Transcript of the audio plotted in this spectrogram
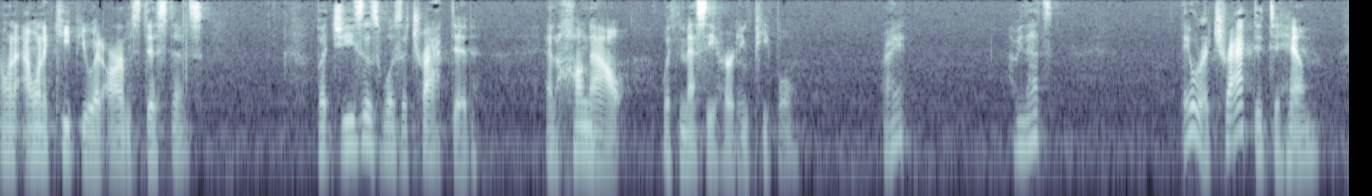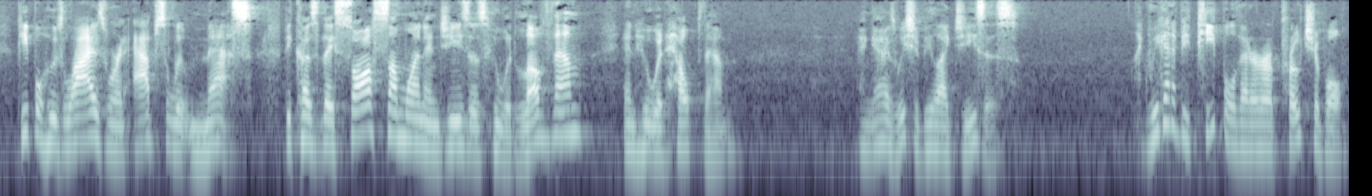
I want to, I keep you at arm's distance. But Jesus was attracted and hung out with messy, hurting people. Right? I mean, that's, they were attracted to him. People whose lives were an absolute mess because they saw someone in Jesus who would love them and who would help them. And guys, we should be like Jesus. Like, we got to be people that are approachable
